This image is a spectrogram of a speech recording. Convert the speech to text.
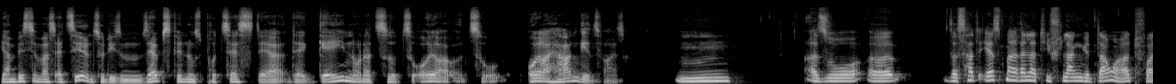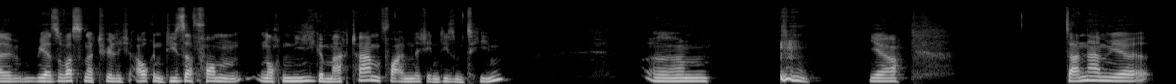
ja ein bisschen was erzählen zu diesem Selbstfindungsprozess der, der Gain oder zu, zu, eurer, zu eurer Herangehensweise. Mm, also, äh, das hat erstmal relativ lang gedauert, weil wir sowas natürlich auch in dieser Form noch nie gemacht haben, vor allem nicht in diesem Team. Ähm, ja. Dann haben wir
